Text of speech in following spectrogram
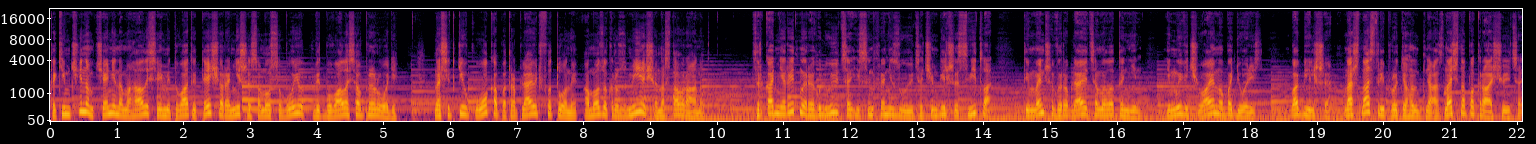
Таким чином, вчені намагалися імітувати те, що раніше само собою відбувалося в природі. На сітківку ока потрапляють фотони, а мозок розуміє, що настав ранок. Циркадні ритми регулюються і синхронізуються. Чим більше світла, тим менше виробляється мелатонін, і ми відчуваємо бадьорість. Ба більше, наш настрій протягом дня значно покращується,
